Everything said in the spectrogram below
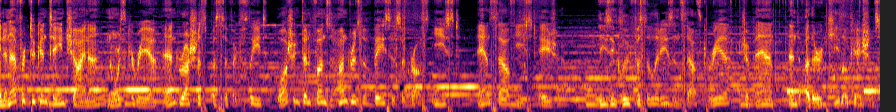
In an effort to contain China, North Korea, and Russia's Pacific Fleet, Washington funds hundreds of bases across East and Southeast Asia. These include facilities in South Korea, Japan, and other key locations.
